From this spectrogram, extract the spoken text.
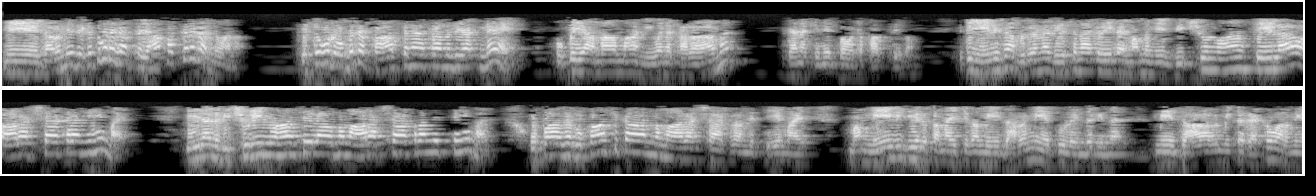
මේ ධර්මයට එකතු කරගත්ත යහපත් කරගන්නවා නම් එතකොට ඔබට ප්‍රාර්ථනා කරන්න දෙයක් නැහැ. ඔබේ අමා මහ නිවන කරාම යන කෙනෙක් බවට පත් වෙනවා. ඉතින් ඒ නිසා බුදුරණන් දේශනා කළේ ඒකයි මම මේ භික්ෂුන් වහන්සේලාව ආරක්ෂා කරන්නේ එහෙමයි. ඊළඟ භික්ෂුණීන් වහන්සේලාව මම ආරක්ෂා කරන්නේත් එහෙමයි. උපාසක උපාසිකාවන් මම ආරක්ෂා කරන්නේත් එහෙමයි. මම මේ විදිහට තමයි කියන මේ ධර්මයේ තුල ඉඳගෙන මේ ධාර්මික රැකවරණය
